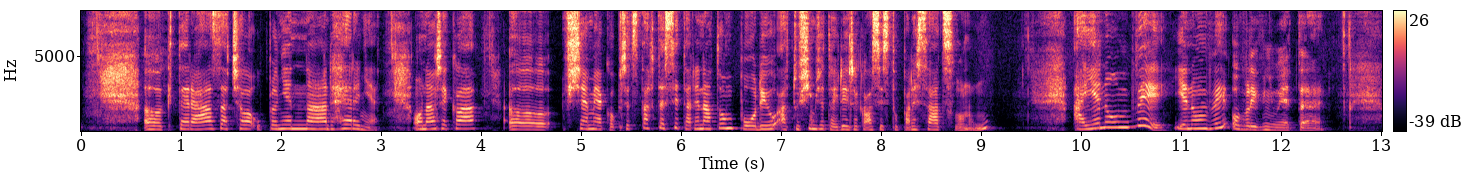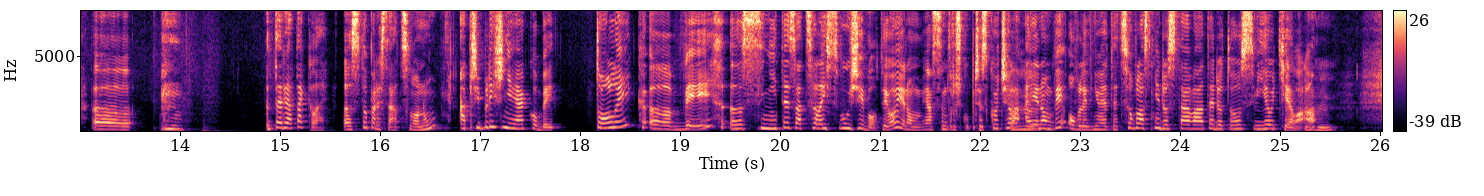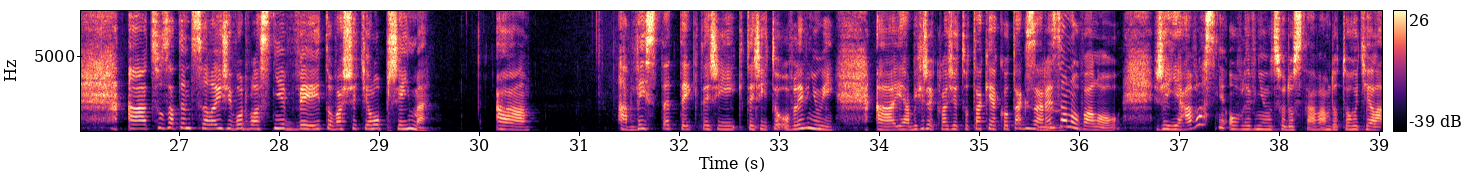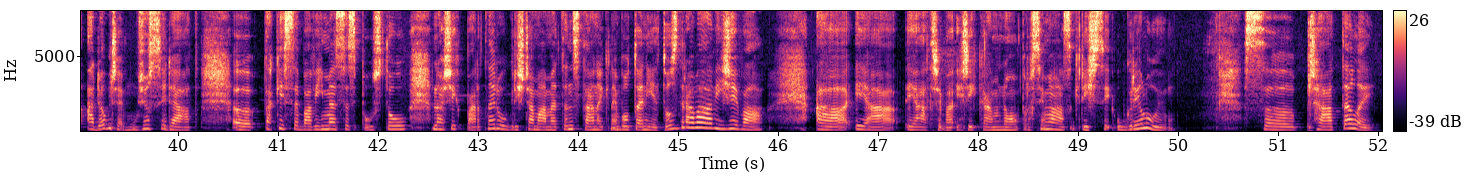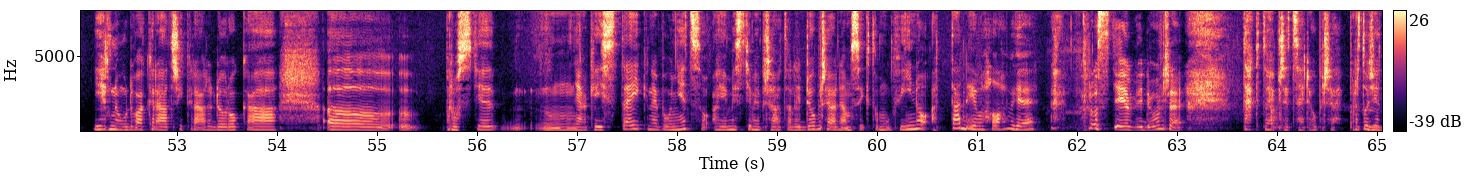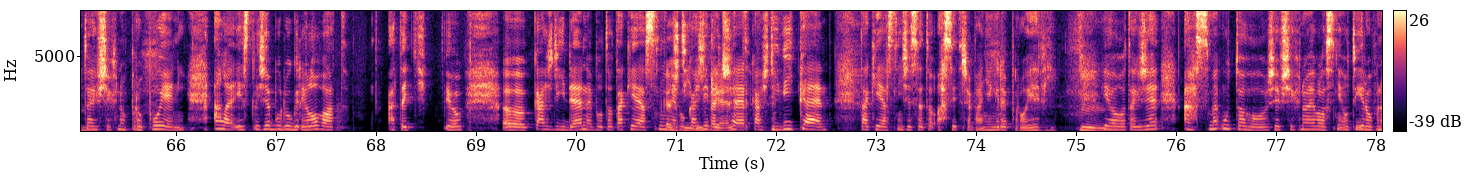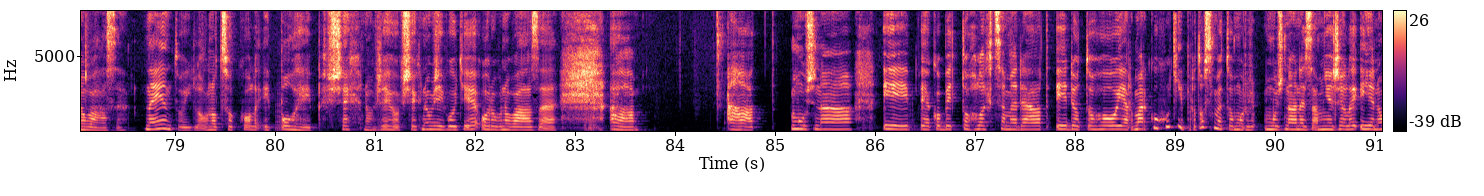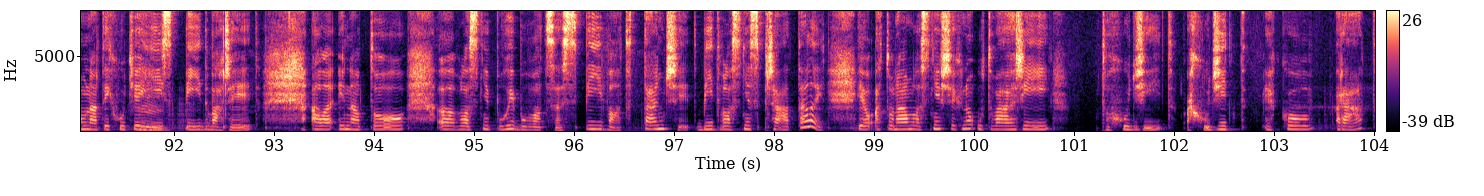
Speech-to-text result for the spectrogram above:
která začala úplně nádherně. Ona řekla všem všem jako představte si tady na tom pódiu a tuším, že tady řekla asi 150 slonů a jenom vy, jenom vy ovlivňujete uh, teda takhle, 150 slonů a přibližně jakoby tolik uh, vy uh, sníte za celý svůj život, jo, jenom já jsem trošku přeskočila uh-huh. a mhm. jenom vy ovlivňujete, co vlastně dostáváte do toho svého těla uh-huh. a co za ten celý život vlastně vy, to vaše tělo přijme. A a vy jste ty, kteří, kteří to ovlivňují. A já bych řekla, že to tak jako tak zarezonovalo, hmm. že já vlastně ovlivňuji, co dostávám do toho těla. A dobře, můžu si dát. Uh, taky se bavíme se spoustou našich partnerů, když tam máme ten stánek nebo ten, je to zdravá výživa. A já, já třeba i říkám, no prosím vás, když si ugriluju, s přáteli jednou, dvakrát, třikrát do roka, uh, prostě mm, nějaký steak nebo něco a je mi s těmi přáteli dobře a dám si k tomu víno a tady v hlavě prostě je mi dobře, tak to je přece dobře, protože to je mhm. všechno propojený. Ale jestliže budu grilovat a teď jo, eh, každý den, nebo to tak je jasný, každý nebo každý víkend. večer, každý víkend, tak je jasný, že se to asi třeba někde projeví. Hmm. Jo, takže a jsme u toho, že všechno je vlastně o té rovnováze. Nejen to jídlo, ono cokoliv, i pohyb, všechno, že jo, všechno v životě je o rovnováze a a možná i jakoby tohle chceme dát i do toho jarmarku chutí. Proto jsme to možná nezaměřili i jenom na ty chutě hmm. jíst, pít, vařit, ale i na to uh, vlastně pohybovat se, zpívat, tančit, být vlastně s přáteli. Jo, a to nám vlastně všechno utváří to chuť žít a chuť žít jako rád.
